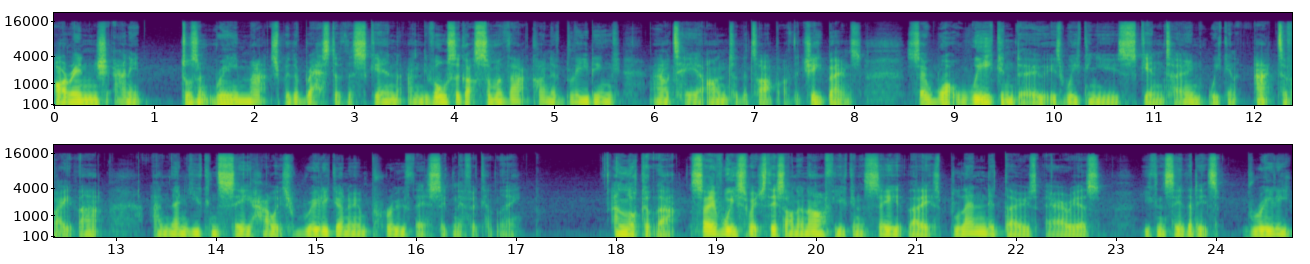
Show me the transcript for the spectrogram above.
orange and it doesn't really match with the rest of the skin and you've also got some of that kind of bleeding out here onto the top of the cheekbones. So what we can do is we can use skin tone, we can activate that, and then you can see how it's really going to improve this significantly. And look at that. So if we switch this on and off, you can see that it's blended those areas. You can see that it's really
